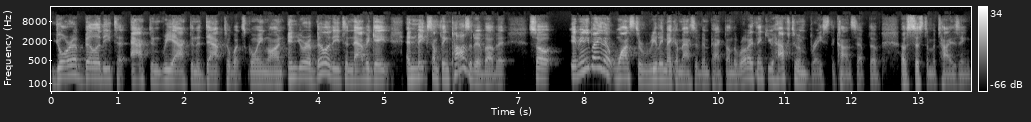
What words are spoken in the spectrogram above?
your ability to act and react and adapt to what's going on and your ability to navigate and make something positive of it. So, if anybody that wants to really make a massive impact on the world, I think you have to embrace the concept of, of systematizing,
